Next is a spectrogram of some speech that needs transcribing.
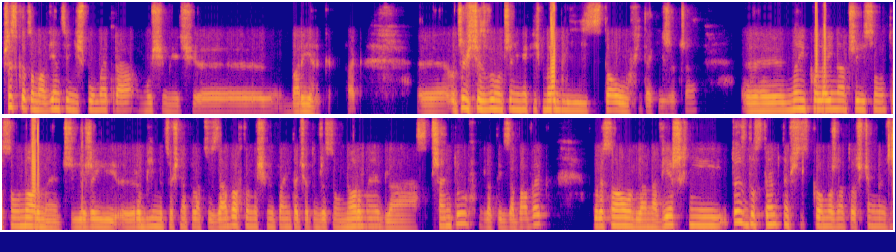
wszystko, co ma więcej niż pół metra, musi mieć e, barierkę, tak? Oczywiście z wyłączeniem jakichś mebli, stołów i takich rzeczy. Yy, no i kolejna, czyli są, to są normy, czyli jeżeli robimy coś na placu zabaw, to musimy pamiętać o tym, że są normy dla sprzętów, dla tych zabawek, które są dla nawierzchni. To jest dostępne wszystko, można to ściągnąć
